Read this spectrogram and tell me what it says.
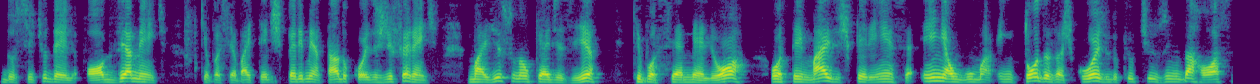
do sítio dele, obviamente, porque você vai ter experimentado coisas diferentes. Mas isso não quer dizer que você é melhor ou tem mais experiência em alguma, em todas as coisas do que o tiozinho da roça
